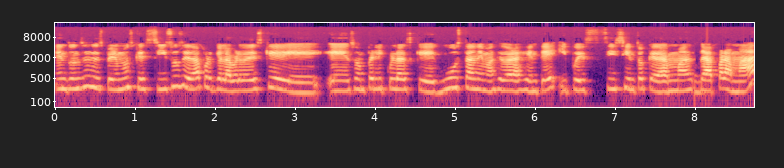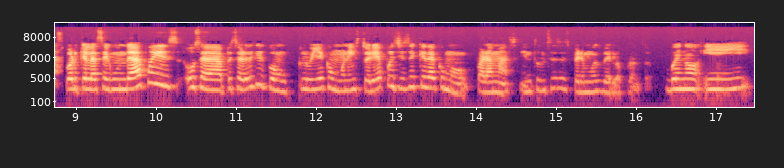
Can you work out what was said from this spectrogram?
Entonces esperemos que sí suceda porque la verdad es que eh, son películas que gustan demasiado a la gente y pues sí siento que da más, da para más, porque la segunda pues, o sea, a pesar de que concluye como una historia, pues sí se queda como para más. Entonces esperemos verlo pronto. Bueno, y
